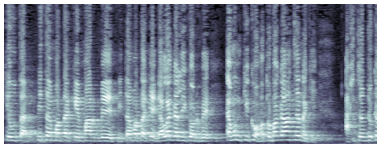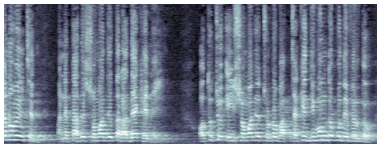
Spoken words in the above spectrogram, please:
কেউ তার পিতামাতাকে মারবে, পিতামাতাকে গালাগালি করবে, এমন কি হতভাগা আছে নাকি? আশ্চর্য কেন হয়েছেন? মানে তাদের সমাজে তারা দেখে নেই। অথচ এই সমাজে ছোট বাচ্চাকে জীবন্ত পুঁতে ফেলতো।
